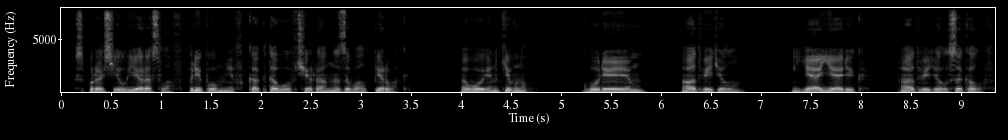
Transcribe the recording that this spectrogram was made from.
— спросил Ярослав, припомнив, как того вчера называл первак. Воин кивнул. «Гуреем», — ответил он. «Я Ярик», — ответил Соколов.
